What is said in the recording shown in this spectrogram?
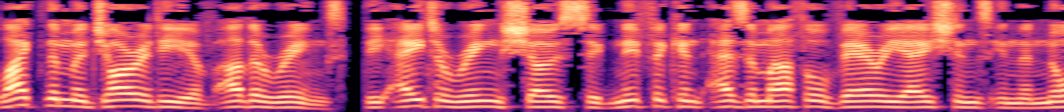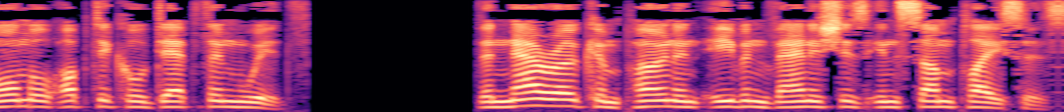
Like the majority of other rings, the Eta ring shows significant azimuthal variations in the normal optical depth and width. The narrow component even vanishes in some places.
